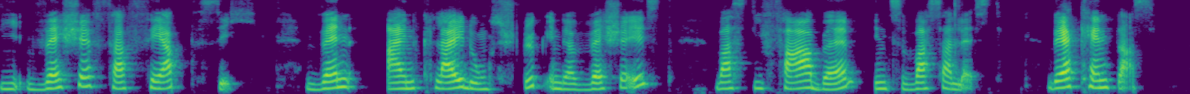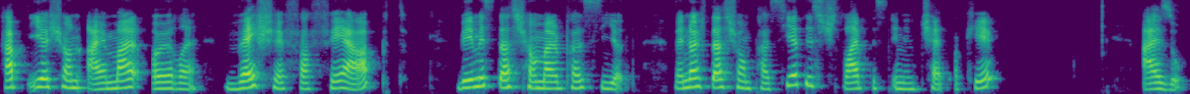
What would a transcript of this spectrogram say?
Die Wäsche verfärbt sich. Wenn ein Kleidungsstück in der Wäsche ist, was die Farbe ins Wasser lässt. Wer kennt das? Habt ihr schon einmal eure Wäsche verfärbt? Wem ist das schon mal passiert? Wenn euch das schon passiert ist, schreibt es in den Chat, okay? Also,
